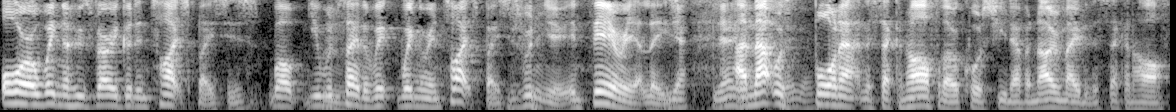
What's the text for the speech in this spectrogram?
or a winger who's very good in tight spaces. Well, you would say the wi- winger in tight spaces, wouldn't you? In theory, at least. Hmm. Yeah. Yeah, and that was yeah, yeah. borne out in the second half. Although, of course, you never know. Maybe the second half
